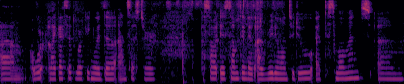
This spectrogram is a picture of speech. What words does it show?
Um, like I said, working with the ancestor so is something that I really want to do at this moment. Um,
